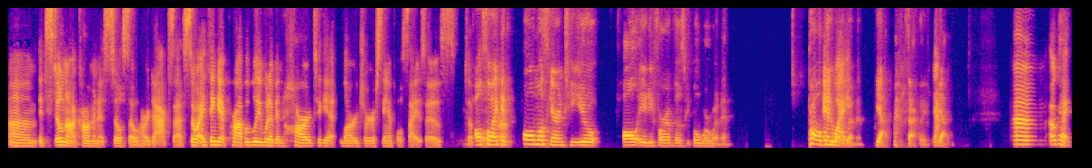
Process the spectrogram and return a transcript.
um, it's still not common. It's still so hard to access. So I think it probably would have been hard to get larger sample sizes. also, I can almost guarantee you all 84 of those people were women. Probably and white women. Yeah, exactly. Yeah. yeah. Um, okay.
